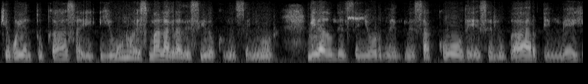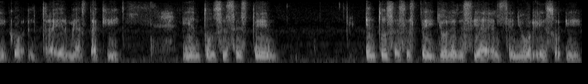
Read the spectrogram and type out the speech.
que voy en tu casa y, uno es mal agradecido con el Señor. Mira donde el Señor me, me sacó de ese lugar en México, el traerme hasta aquí. Y entonces este entonces este yo le decía al Señor eso y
